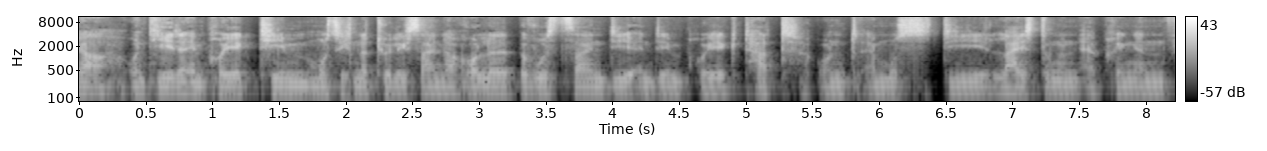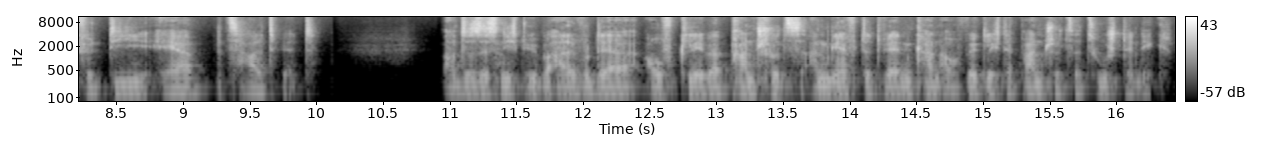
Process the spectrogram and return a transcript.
Ja, und jeder im Projektteam muss sich natürlich seiner Rolle bewusst sein, die er in dem Projekt hat und er muss die Leistungen erbringen, für die er bezahlt wird. Also es ist nicht überall, wo der Aufkleber Brandschutz angeheftet werden kann, auch wirklich der Brandschützer zuständig.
